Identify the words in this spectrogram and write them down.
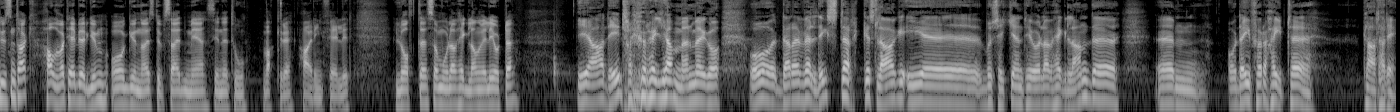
Tusen takk, Halvard T. Bjørgum og Gunnar Stupseid med sine to vakre hardingfeler. Låt det som Olav Heggland ville gjort det? Ja, det tror jeg jammen meg. Og, og det er veldig sterke slag i eh, musikken til Olav Heggland. Eh, um, og de får heite plata di.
